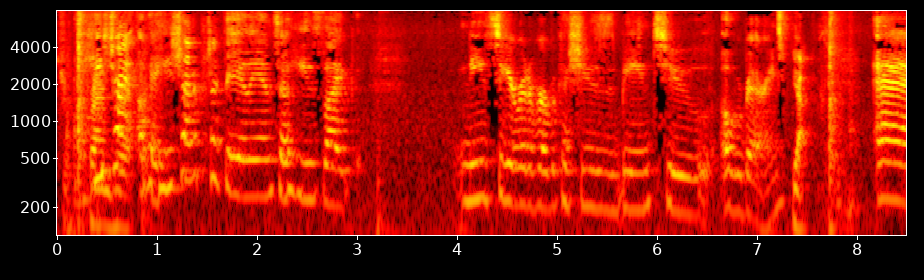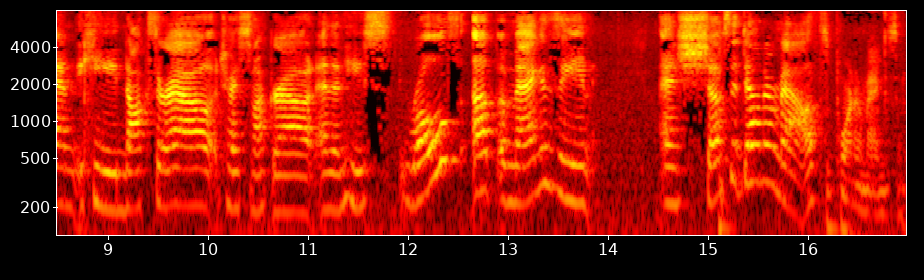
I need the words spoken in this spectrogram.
friend. he's trying. Okay, he's trying to protect the alien, so he's like needs to get rid of her because she's being too overbearing. Yeah, And he knocks her out, tries to knock her out, and then he rolls up a magazine and shoves it down her mouth. it's a porno magazine.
